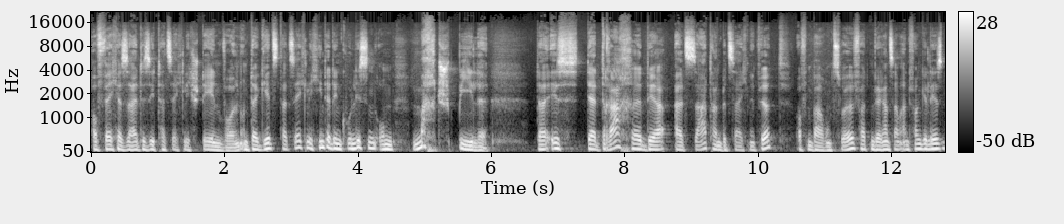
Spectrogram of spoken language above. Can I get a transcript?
auf welcher Seite sie tatsächlich stehen wollen. Und da geht es tatsächlich hinter den Kulissen um Machtspiele. Da ist der Drache, der als Satan bezeichnet wird, Offenbarung 12 hatten wir ganz am Anfang gelesen,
